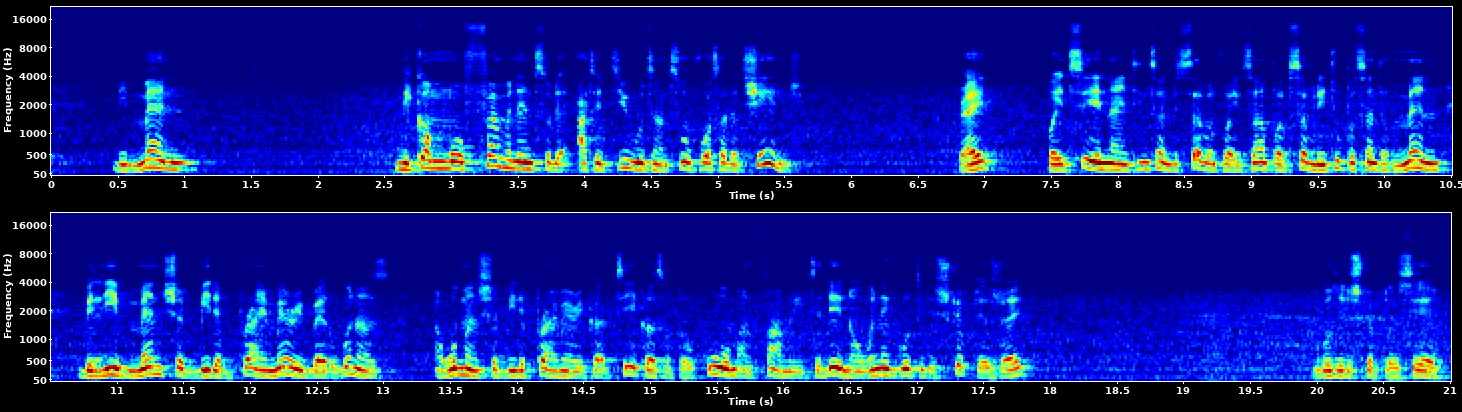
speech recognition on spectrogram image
the men become more feminine, so the attitudes and so forth the change right? But it's in 1977, for example, 72% of men believe men should be the primary breadwinners and women should be the primary caretakers of the home and family today. Now, when they go to the scriptures, right? Go to the scriptures here.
